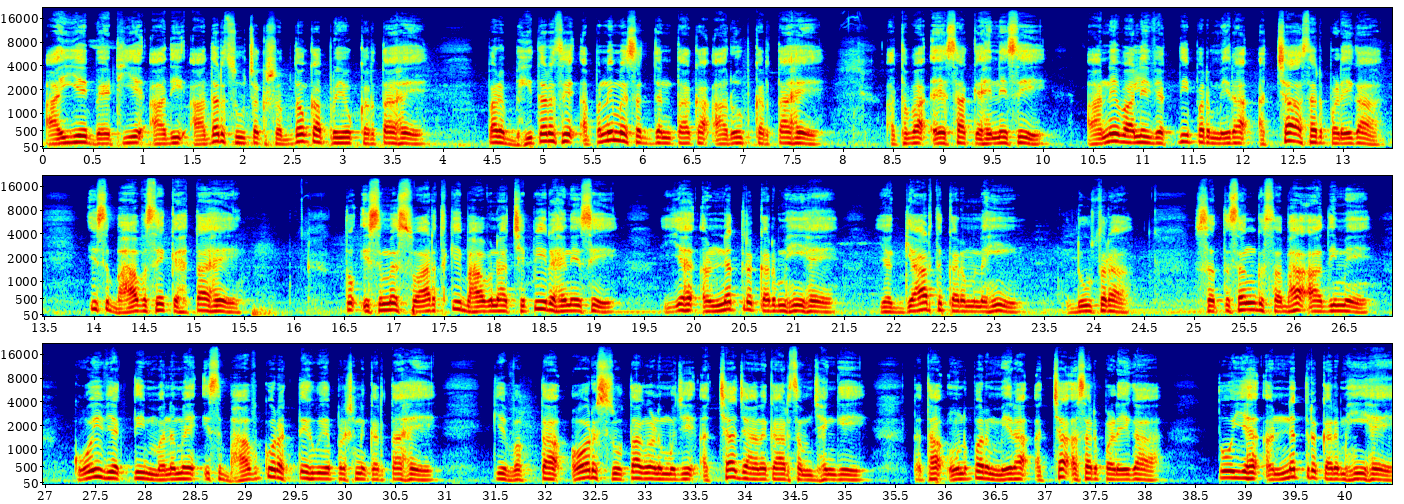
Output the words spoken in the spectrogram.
आइए बैठिए आदि आदर सूचक शब्दों का प्रयोग करता है, पर भीतर से अपने में सज्जनता का आरोप करता है, अथवा ऐसा कहने से आने वाले व्यक्ति पर मेरा अच्छा असर पड़ेगा, इस भाव से कहता है। तो इसमें स्वार्थ की भावना छिपी रहने से यह अन्यत्र कर्म ही है। यह ज्ञार्थ कर्म नहीं। दूसरा, सत्संग सभा आदि में कोई व्यक्ति मन में इस भाव को रखते हुए प्रश्न करता है कि वक्ता और श्रोतागण मुझे अच्छा जानकार समझेंगे तथा उन पर मेरा अच्छा असर पड़ेगा तो यह अन्यत्र कर्म ही है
